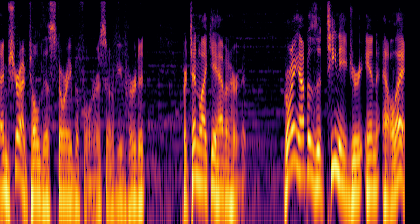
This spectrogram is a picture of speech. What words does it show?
I'm sure I've told this story before, so if you've heard it, pretend like you haven't heard it. Growing up as a teenager in LA,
